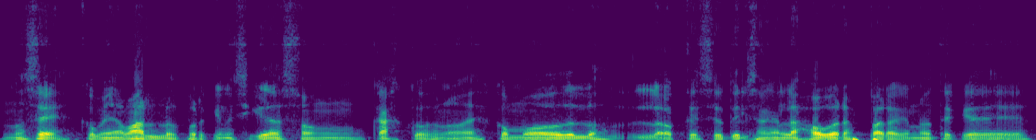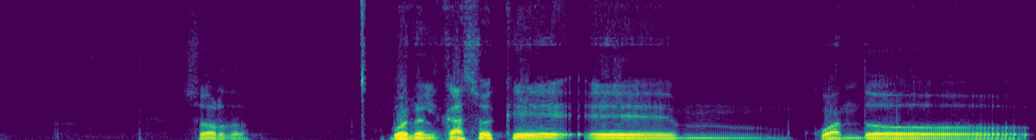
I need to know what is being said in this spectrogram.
no sé cómo llamarlo, porque ni siquiera son cascos, ¿no? Es como los, los que se utilizan en las obras para que no te quede sordo. Bueno, el caso es que eh, cuando,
